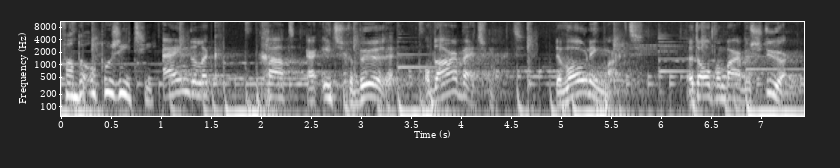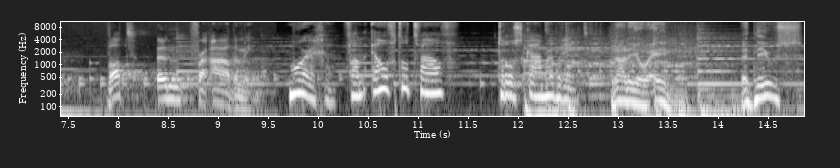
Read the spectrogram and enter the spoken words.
van de oppositie. Eindelijk gaat er iets gebeuren op de arbeidsmarkt, de woningmarkt, het openbaar bestuur. Wat een verademing. Morgen van 11 tot 12, Troskamer Breed. Radio 1, het nieuws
